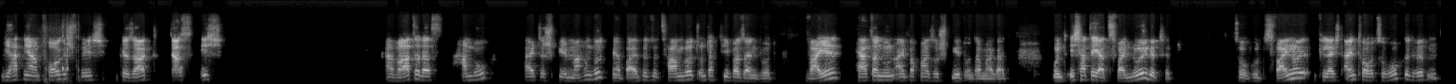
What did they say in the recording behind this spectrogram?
wir hatten ja im Vorgespräch gesagt, dass ich erwarte, dass Hamburg halt das Spiel machen wird, mehr Ballbesitz haben wird und aktiver sein wird weil Hertha nun einfach mal so spielt unter Magath. Und ich hatte ja 2-0 getippt. So gut, 2-0, vielleicht ein Tor zu hoch gegriffen.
